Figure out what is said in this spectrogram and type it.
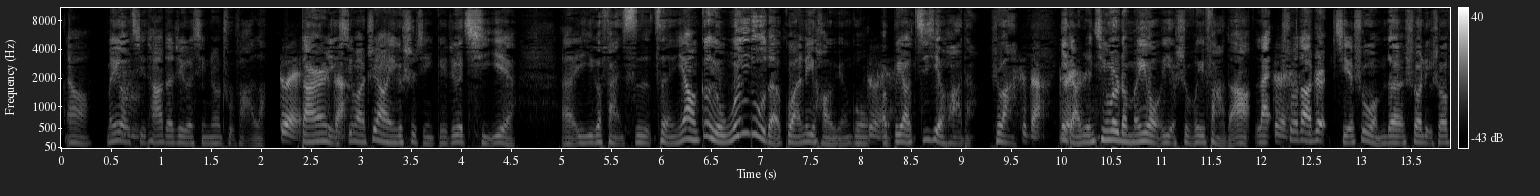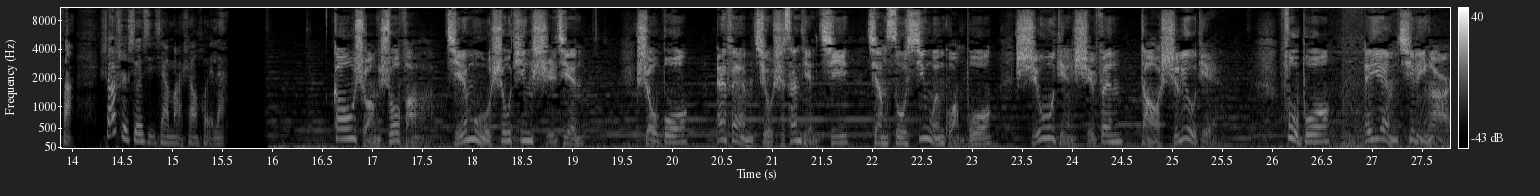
啊，没有其他的这个行政处罚了。对，当然也希望这样一个事情给这个企业，呃，一个反思，怎样更有温度的管理好员工，而不要机械化的，是吧？是的，一点人情味儿都没有，也是违法的啊！来说到这儿，结束我们的说理说法，稍事休息一下，马上回来。高爽说法节目收听时间：首播 FM 九十三点七江苏新闻广播十五点十分到十六点，复播 AM 七零二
